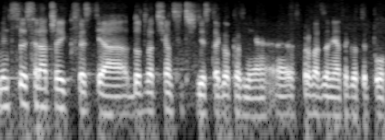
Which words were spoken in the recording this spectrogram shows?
Więc to jest raczej kwestia do 2030 pewnie e, wprowadzenia tego typu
